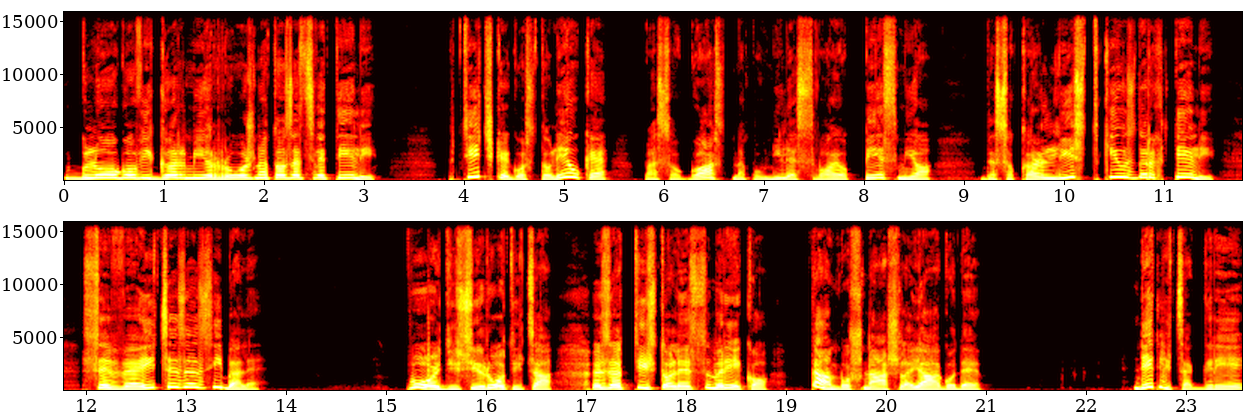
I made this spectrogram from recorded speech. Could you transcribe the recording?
glogovi grmi rožnato zacveteli, ptičke gostolevke pa so gost napolnile svojo pesmijo, da so kar listki vzdrhteli, se vejice zazibale. Pojdi, sirotica, za tisto le smreko, tam boš našla jagode. Deklica gre,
